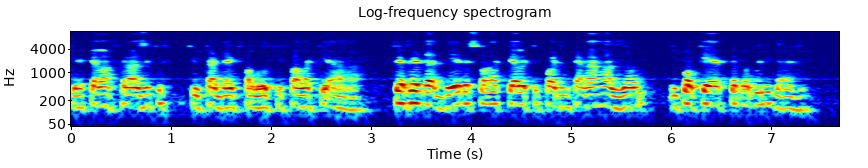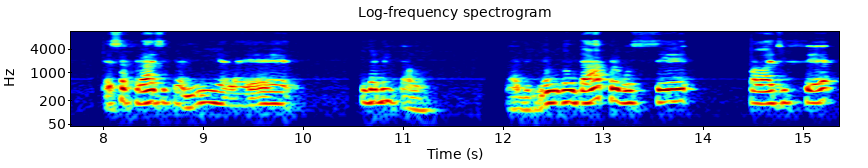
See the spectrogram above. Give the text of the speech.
E aquela frase que, que o Kardec falou, que fala que a fé verdadeira é só aquela que pode encarar a razão em qualquer época da humanidade. Essa frase, para mim, ela é fundamental. Sabe? Não, não dá para você falar de fé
